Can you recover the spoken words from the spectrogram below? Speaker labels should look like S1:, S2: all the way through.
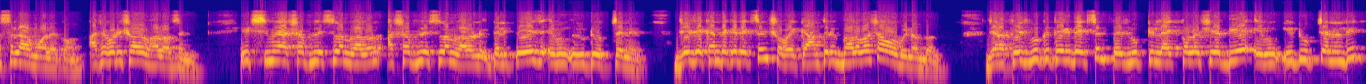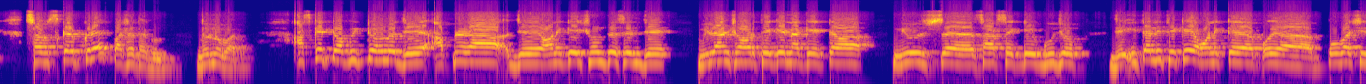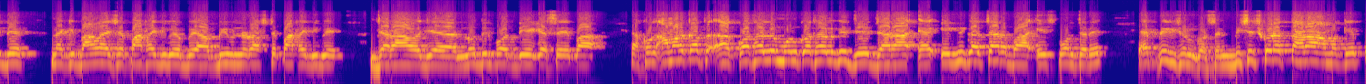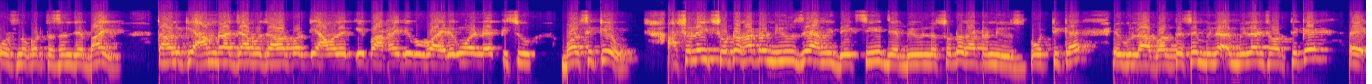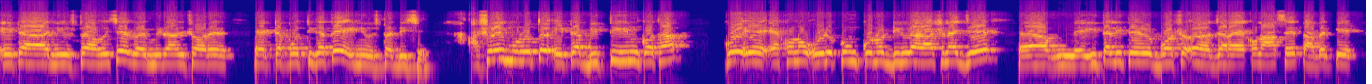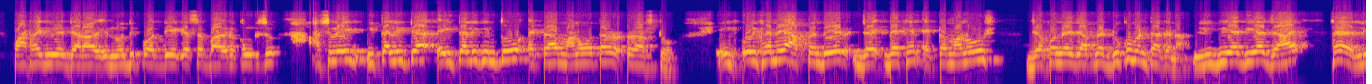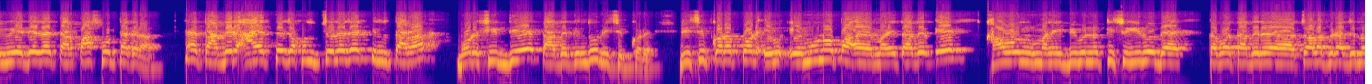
S1: আসসালামু আলাইকুম। আশা করি সবাই ভালো আছেন। It's me Ashraful Islam Lalon, Ashraful Islam Lalon Italy page এবং ইউটিউব চ্যানেল যে যেখান থেকে দেখছেন সবাইকে আন্তরিক ভালোবাসা ও অভিনন্দন। যারা ফেসবুকে থেকে দেখছেন ফেসবুকটি লাইক ফলো শেয়ার দিয়ে এবং ইউটিউব চ্যানেলটি সাবস্ক্রাইব করে পাশে থাকুন। ধন্যবাদ। আজকের টপিকটা হলো যে আপনারা যে অনেকেই শুনতেছেন যে মিলান শহর থেকে নাকি একটা নিউজ সার্চে কেউ গুজব। যে ইতালি থেকে অনেক প্রবাসীদের নাকি বাংলাদেশে পাঠাই দিবে বিভিন্ন রাষ্ট্রে পাঠাই দিবে, যারা যে নদীর পথ দিয়ে গেছে বা, এখন আমার কথা কথা হলো, মূল কথা হলো কি যে যারা এগ্রিকালচার বা স্পন্সরে অ্যাপ্লিকেশন করছেন, বিশেষ করে তারা আমাকে প্রশ্ন করতেছেন যে, ভাই, তাহলে কি আমরা যাব, যাওয়ার পর কি আমাদের কি পাঠাই দিব বা এরকম কিছু বলছে কেউ। আসলে এই ছোটখাটো নিউজে আমি দেখছি যে বিভিন্ন ছোটখাটো নিউজ পত্রিকায় এগুলা বলতেছে, মিলা- মিলান শহর থেকে এটা নিউজটা হয়েছে মিলান শহরের একটা পত্রিকাতে এই নিউজটা দিছে। আসলে মূলত এটা ভিত্তিহীন কথা। এখনও ওইরকম কোন ডিলার আসে নাই যে ইতালিতে বস যারা এখন আছে তাদেরকে পাঠাই দিবে, যারা নদীর পথ দিয়ে গেছে বা এরকম কিছু। আসলে ইতালিটা ইতালি কিন্তু একটা মানবতার রাষ্ট্র। ওইখানে আপনাদের দেখেন একটা মানুষ যখন এই যে আপনার ডকুমেন্ট থাকে না, লিবিয়া দিয়ে যায় হ্যাঁ লিবিয়া দিয়ে যায়, তার পাসপোর্ট থাকে না। হ্যাঁ তাদের আয়ত্তে যখন চলে যায়, কিন্তু তারা বড় শিপ দিয়ে তাদের কিন্তু রিসিভ করে। রিসিভ করার পর এমনও মানে তাদেরকে খাওয়ান মানে বিভিন্ন কিছু ইউরো দেয়, তারপর তাদের চলাফেরার জন্য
